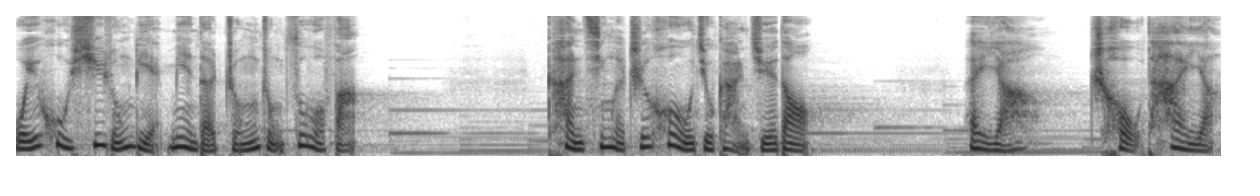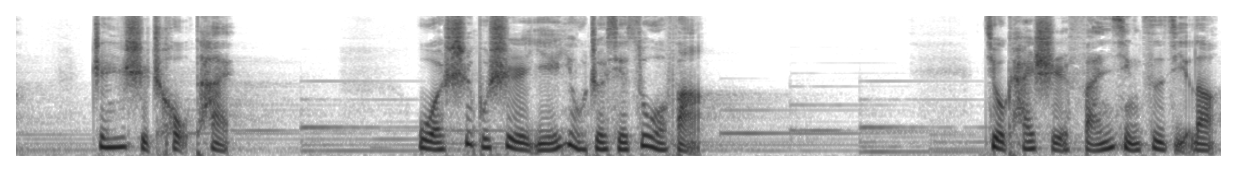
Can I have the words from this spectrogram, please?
维护虚荣脸面的种种做法。看清了之后，就感觉到，哎呀，丑态呀，真是丑态。我是不是也有这些做法？就开始反省自己了，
